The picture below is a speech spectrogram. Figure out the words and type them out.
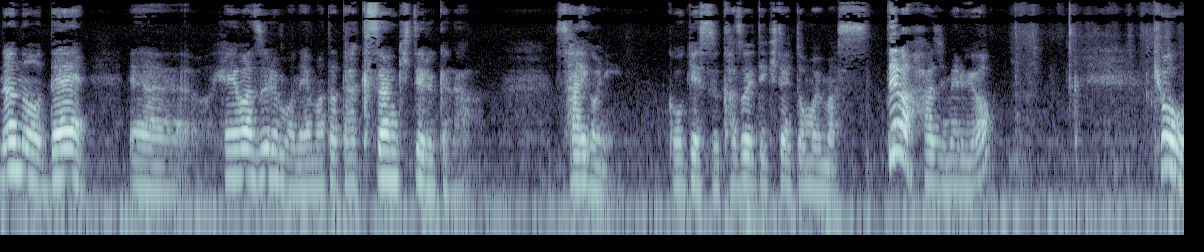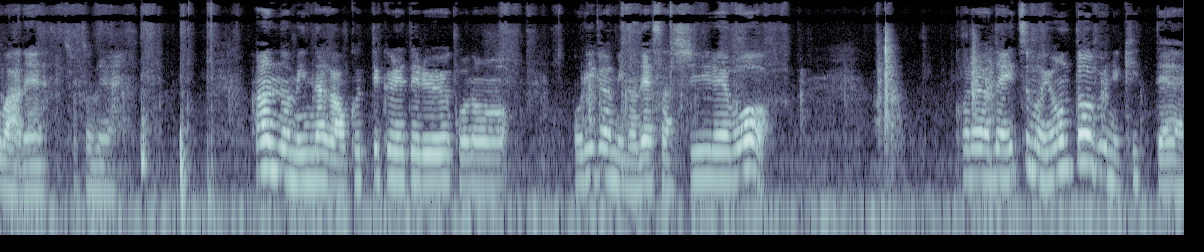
なので、えー、平和ズルもねまたたくさん来てるから最後に合計数数えていきたいと思います。では始めるよ。今日はねちょっとねファンのみんなが送ってくれてるこの折り紙のね差し入れをこれはねいつも4等分に切って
